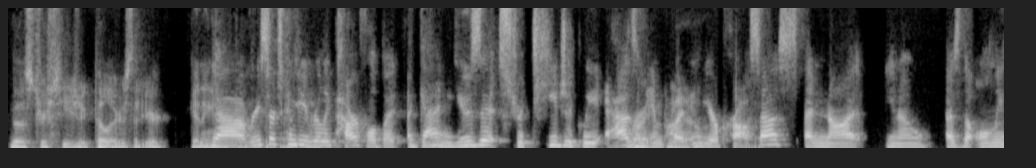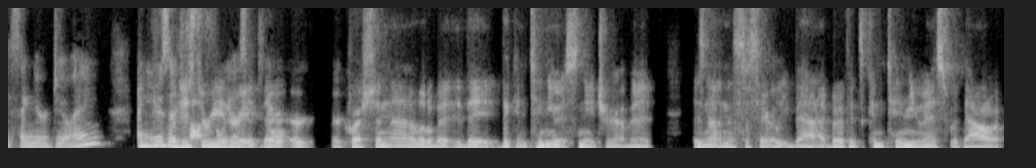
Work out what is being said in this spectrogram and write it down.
those strategic pillars that you're getting yeah research can be yeah. really powerful but again use it strategically as right. an input in your process yeah. and not you know as the only thing you're doing and use it just to reiterate there or, or er, er, question that a little bit they the continuous nature of it is not necessarily bad but if it's continuous without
